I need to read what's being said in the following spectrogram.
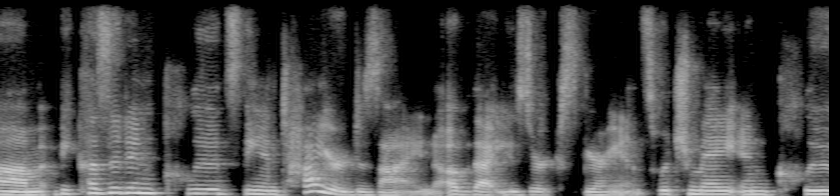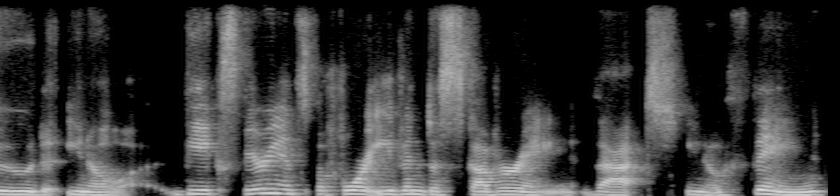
um, because it includes the entire design of that user experience, which may include, you know, the experience before even discovering that, you know, thing.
